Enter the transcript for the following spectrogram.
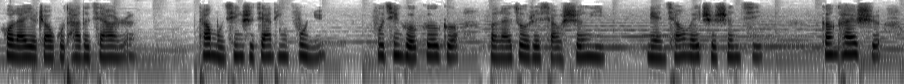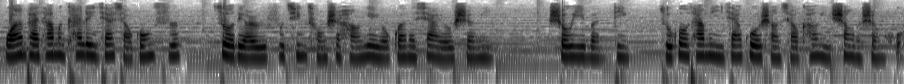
后来也照顾他的家人，他母亲是家庭妇女，父亲和哥哥本来做着小生意，勉强维持生计。刚开始，我安排他们开了一家小公司，做点儿与父亲从事行业有关的下游生意，收益稳定，足够他们一家过上小康以上的生活。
